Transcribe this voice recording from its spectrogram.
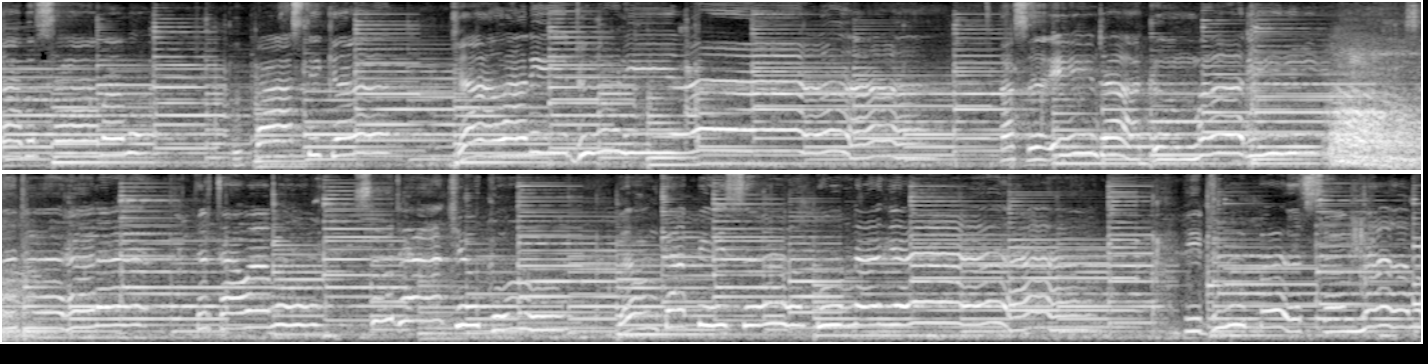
tak bersamamu Ku pastikan jalani dunia Tak seindah kemarin Sederhana tertawamu sudah cukup Lengkapi sempurnanya Hidup bersamamu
